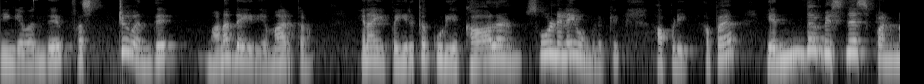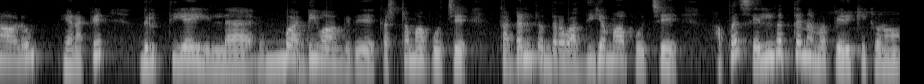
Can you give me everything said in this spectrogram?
நீங்கள் வந்து ஃபஸ்ட்டு வந்து மனதைரியமாக இருக்கணும். ஏன்னா இப்போ இருக்கக்கூடிய கால சூழ்நிலை உங்களுக்கு அப்படி. அப்போ எந்த பிஸ்னஸ் பண்ணாலும் எனக்கு திருப்தியே இல்லை. ரொம்ப அடி வாங்குது. கஷ்டமாக போச்சு. கடன் தொந்தரவு அதிகமாக போச்சு. அப்போ செல்வத்தை நம்ம பெருக்கிக்கணும்.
